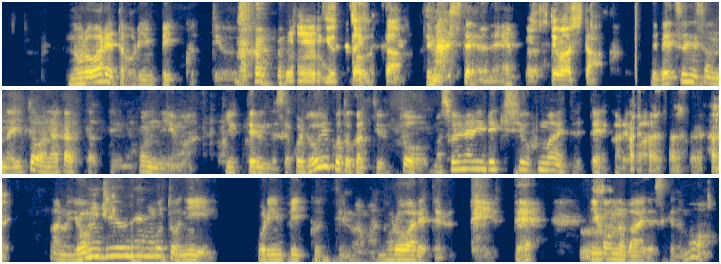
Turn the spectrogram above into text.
呪われたオリンピックっていう、うん、言った言った。しましたよね。言ってました。で別にそんな意図はなかったっていうね、本人は言ってるんですが、これどういうことかっていうと、まあ、それなりに歴史を踏まえてて、彼は、はいはいはいはいはい。あの40年ごとにオリンピックっていうのはまあ呪われてるって言って、日本の場合ですけども、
